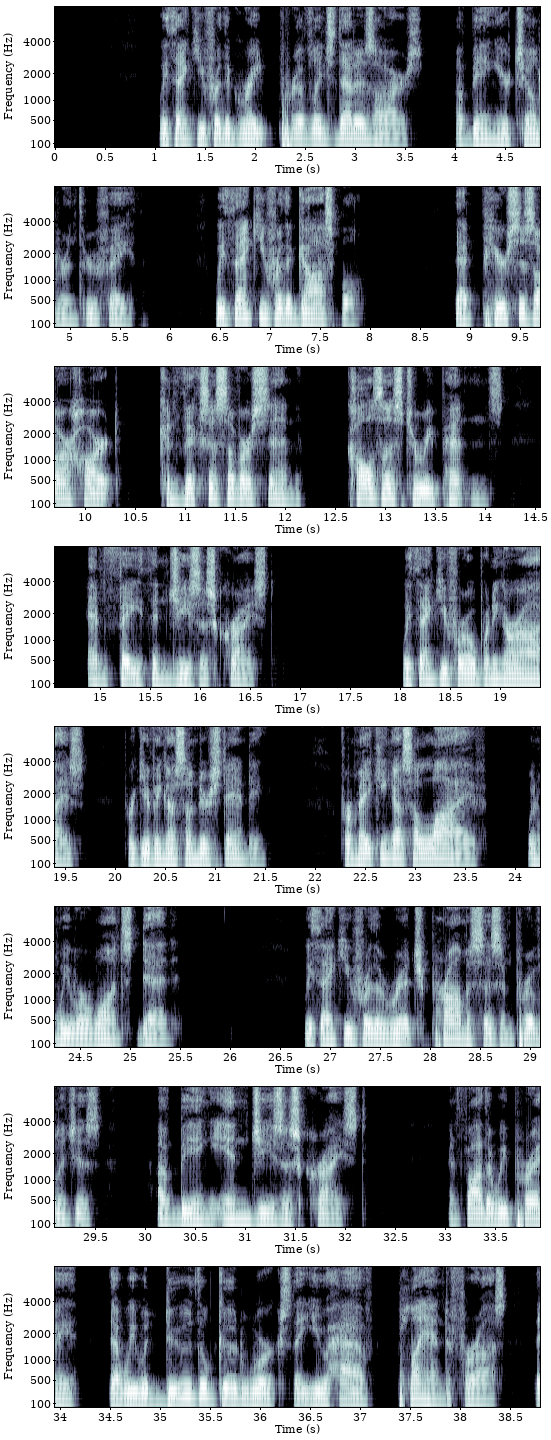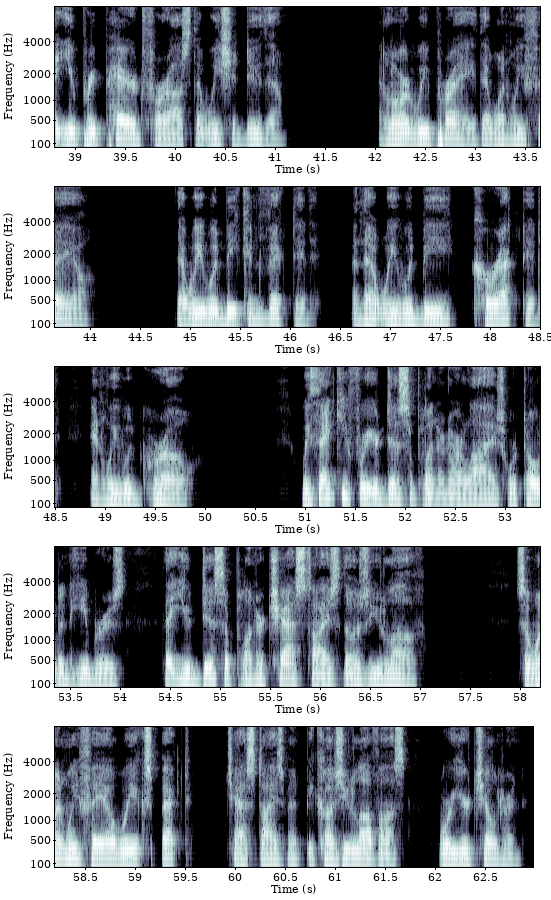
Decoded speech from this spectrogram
We thank you for the great privilege that is ours of being your children through faith. We thank you for the gospel that pierces our heart, convicts us of our sin, calls us to repentance and faith in Jesus Christ. We thank you for opening our eyes, for giving us understanding, for making us alive when we were once dead. We thank you for the rich promises and privileges of being in Jesus Christ. And Father, we pray that we would do the good works that you have planned for us, that you prepared for us that we should do them. And Lord, we pray that when we fail, that we would be convicted and that we would be corrected and we would grow. We thank you for your discipline in our lives. We're told in Hebrews that you discipline or chastise those you love. So when we fail, we expect chastisement because you love us. We're your children.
